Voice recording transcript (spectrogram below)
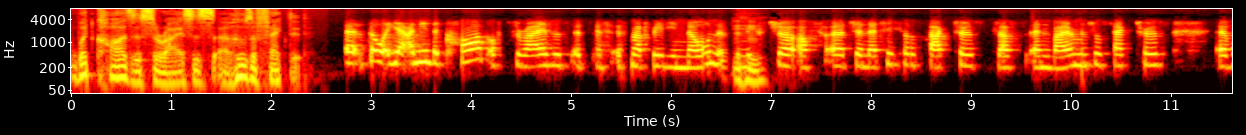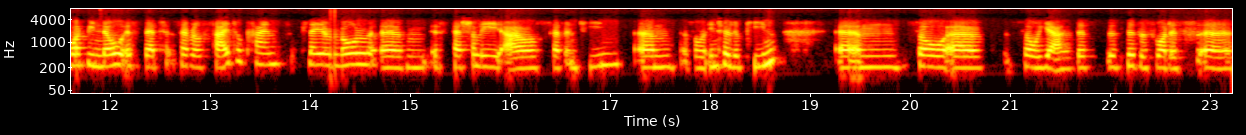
What causes psoriasis? who's affected? Uh, so yeah, I mean the cause of psoriasis is, is, is not really known. It's mm-hmm. a mixture of uh, genetical factors plus environmental factors. Uh, what we know is that several cytokines play a role, um, especially IL-17, um, so interleukin. Um, so uh, so yeah, this, this, this is what is uh,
